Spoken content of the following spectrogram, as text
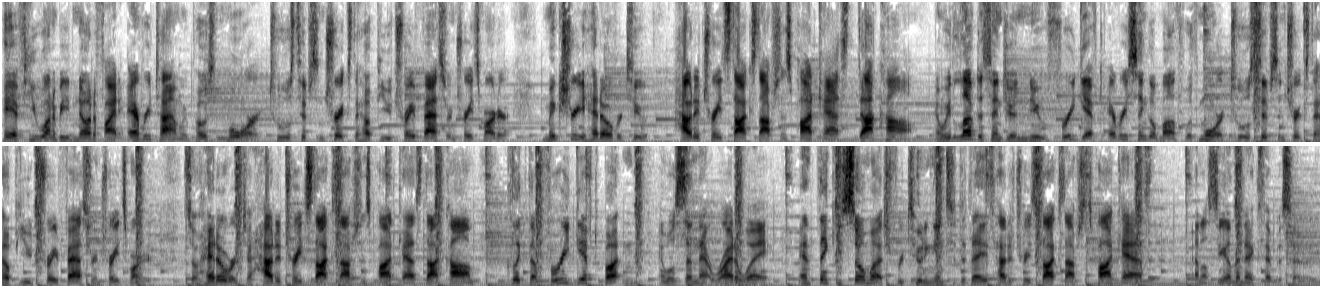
Hey, if you want to be notified every time we post more tools, tips, and tricks to help you trade faster and trade smarter, make sure you head over to howtotradestocksandoptionspodcast.com. And we'd love to send you a new free gift every single month with more tools, tips, and tricks to help you trade faster and trade smarter. So head over to howtotradestocksandoptionspodcast.com, click the free gift button, and we'll send that right away. And thank you so much for tuning in to today's How to Trade Stocks and Options podcast, and I'll see you on the next episode.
